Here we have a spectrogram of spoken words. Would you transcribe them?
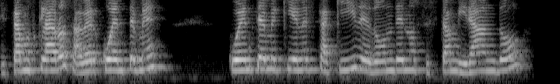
¿Estamos claros? A ver, cuénteme, cuénteme quién está aquí, de dónde nos está mirando.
